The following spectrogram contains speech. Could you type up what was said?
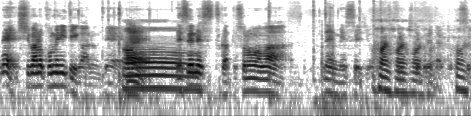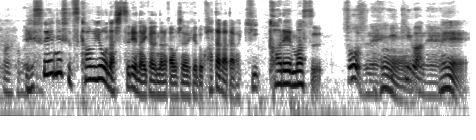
ね島のコミュニティがあるんであー SNS 使ってそのままねメッセージをはいはいはい来てくれたりとかするはいはいんで SNS 使うような失礼な言い方になるかもしれないけど、方々が聞かれますそうですね、うん息はね、え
